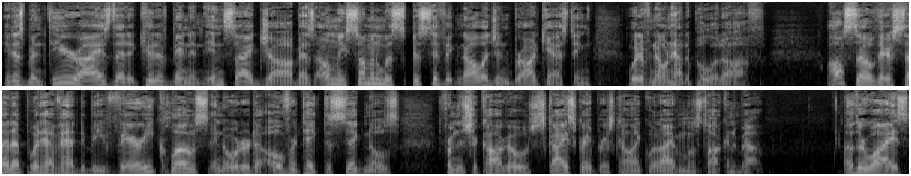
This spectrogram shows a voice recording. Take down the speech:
It has been theorized that it could have been an inside job, as only someone with specific knowledge in broadcasting would have known how to pull it off. Also, their setup would have had to be very close in order to overtake the signals from the Chicago skyscrapers, kind of like what Ivan was talking about. Otherwise,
